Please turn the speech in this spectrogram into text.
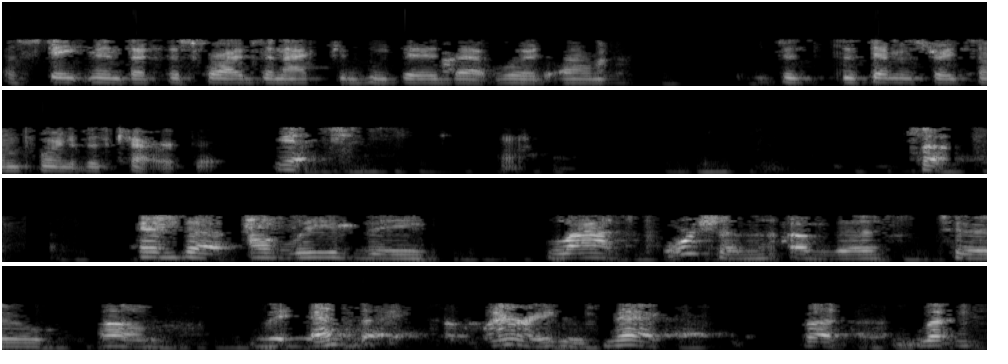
a statement that describes an action he did that would um, to, to demonstrate some point of his character. Yes. So, and uh, I'll leave the last portion of this to um, the essay of Larry, who's next. But let me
